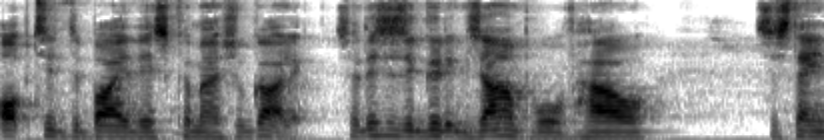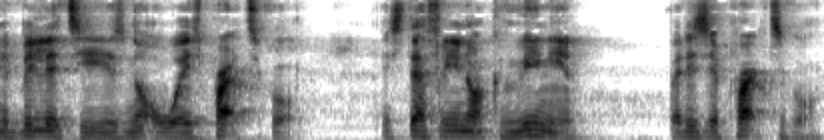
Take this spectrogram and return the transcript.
opted to buy this commercial garlic. So this is a good example of how sustainability is not always practical. It's definitely not convenient, but is it practical?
